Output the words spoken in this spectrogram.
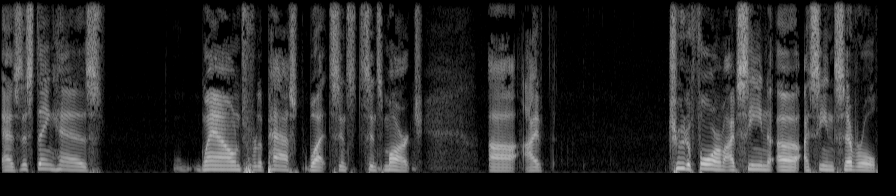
as this thing has wound for the past what since since March, uh, I've true to form. I've seen uh, I've seen several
